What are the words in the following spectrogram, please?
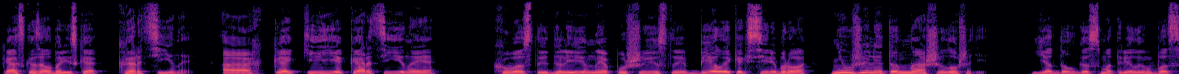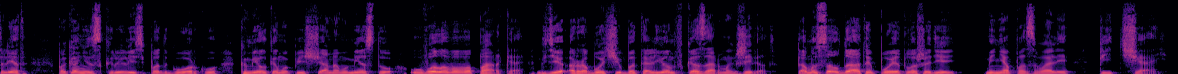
Как сказал Бориска, картины. Ах, какие картины! Хвосты длинные, пушистые, белые, как серебро. Неужели это наши лошади? Я долго смотрел им во след, пока не скрылись под горку к мелкому песчаному месту у Волового парка, где рабочий батальон в казармах живет. Там и солдаты поят лошадей. Меня позвали пить чай.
